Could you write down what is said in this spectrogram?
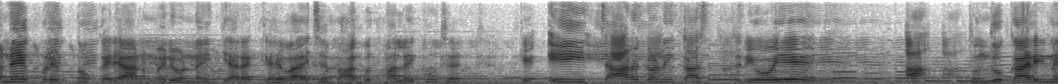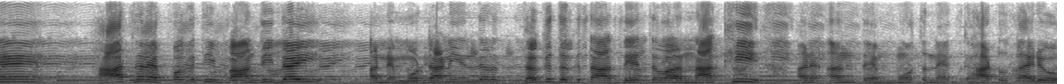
અનેક પ્રયત્નો કર્યા મર્યો નહીં ત્યારે કહેવાય છે, ભાગવતમાં લખ્યું છે કે એ ચાર ગણિકા સ્ત્રીઓએ આ ધુંધુકારીને હાથ અને પગથી બાંધી દઈ અને મોઢાની અંદર ધગધગતા દેતવા નાખી અને અંતે મોતને ઘાટ ઉતાર્યો.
